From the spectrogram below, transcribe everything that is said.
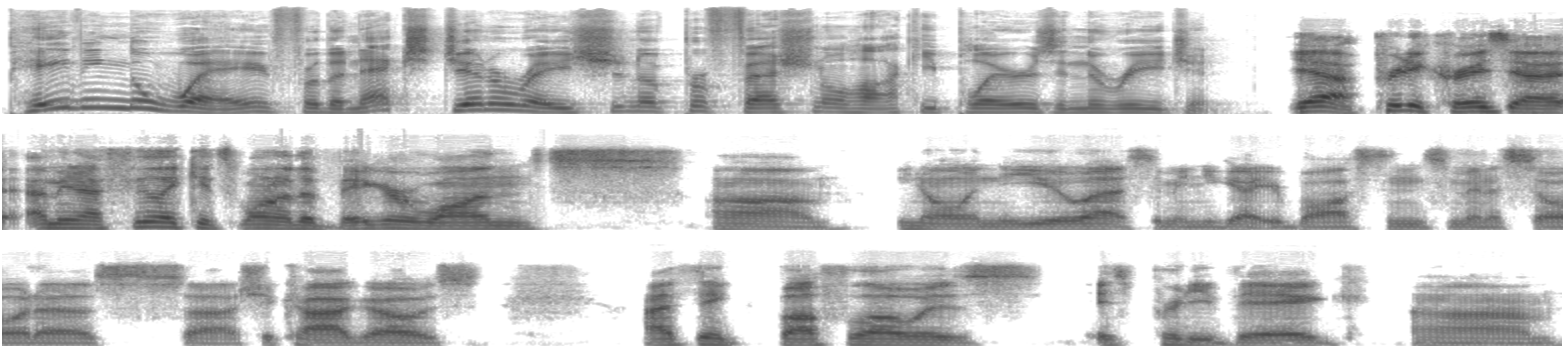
paving the way for the next generation of professional hockey players in the region. Yeah, pretty crazy. I, I mean, I feel like it's one of the bigger ones. Um, you know, in the U.S. I mean, you got your Boston's, Minnesota's, uh, Chicago's. I think Buffalo is is pretty big. Um,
